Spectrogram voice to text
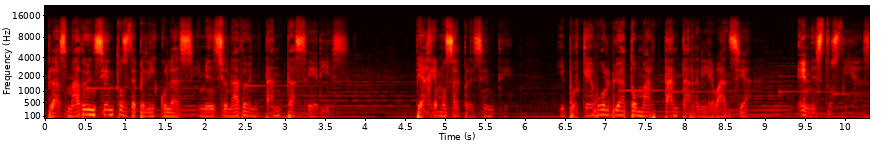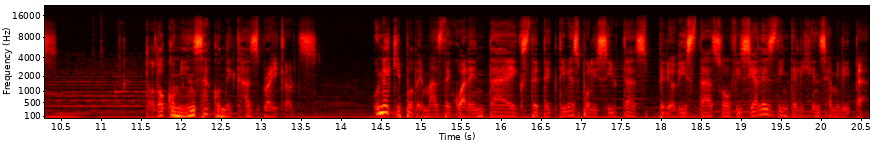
plasmado en cientos de películas y mencionado en tantas series. Viajemos al presente y por qué volvió a tomar tanta relevancia en estos días. Todo comienza con The Cast Breakers, un equipo de más de 40 ex detectives policíacas, periodistas o oficiales de inteligencia militar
